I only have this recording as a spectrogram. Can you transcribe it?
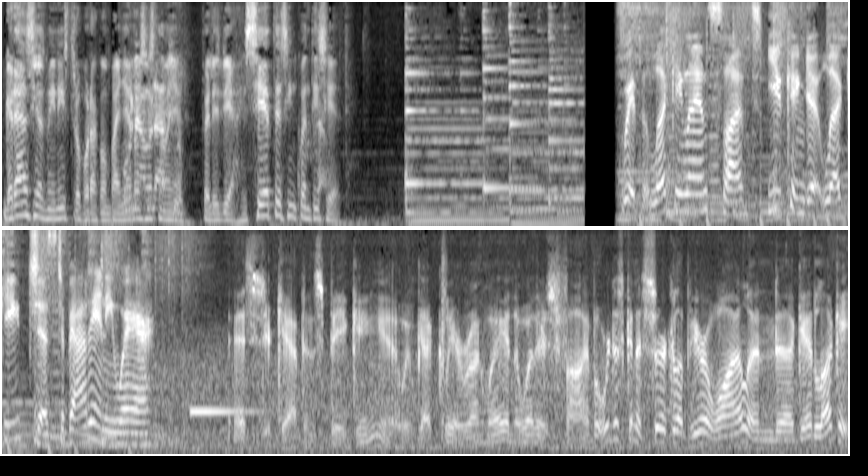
Gracias, ministro, por acompañarnos Un esta abrazo. mañana. Feliz viaje. 757. With the Lucky Land slots, you can get lucky just about anywhere. This is your captain speaking. Uh, we've got clear runway and the weather's fine, but we're just going to circle up here a while and uh, get lucky.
